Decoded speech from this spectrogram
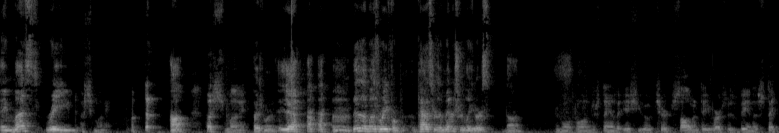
A must-read, Hush money. huh? Hush money. Hush money. Yeah. this is a must-read for pastors and ministry leaders. Don. You want to understand the issue of church sovereignty versus being a state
